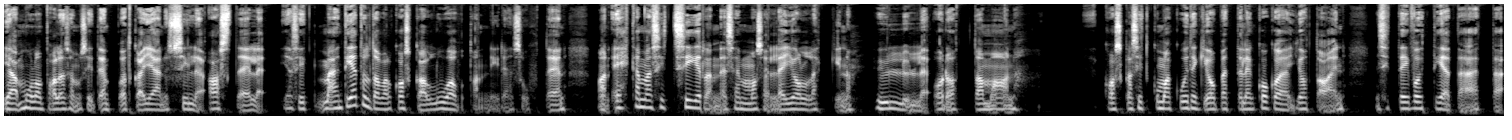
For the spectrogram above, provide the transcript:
Ja mulla on paljon semmoisia temppuja, jotka on jäänyt sille asteelle. Ja sitten mä en tietyllä tavalla koskaan luovuta niiden suhteen, vaan ehkä mä sitten siirrän ne semmoiselle jollekin hyllylle odottamaan. Koska sitten kun mä kuitenkin opettelen koko ajan jotain, niin sitten ei voi tietää, että,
